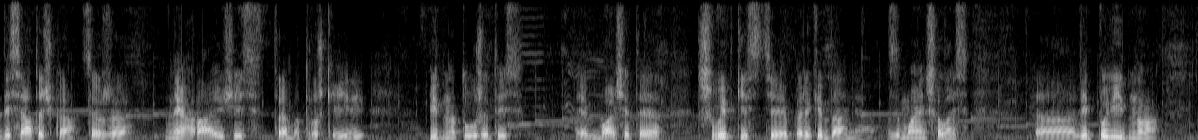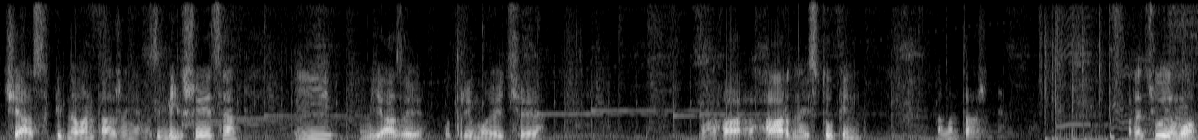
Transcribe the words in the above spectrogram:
Десяточка це вже не граючись, треба трошки і піднатужитись. Як бачите, швидкість перекидання зменшилась. Е, Відповідно, час під навантаженням збільшується і м'язи отримують е, гарний ступінь навантаження. Працюємо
